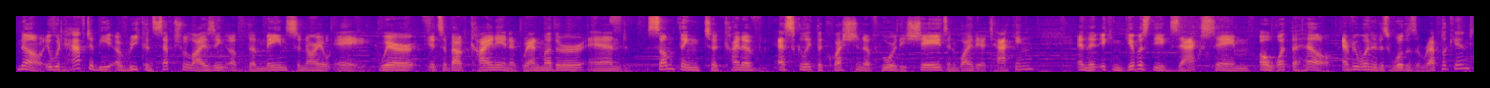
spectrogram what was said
No, it would have to be a reconceptualizing of the main scenario A, where it's about Kaine and a grandmother and something to kind of escalate the question of who are these shades and why they're attacking, and then it can give us the exact same, oh, what the hell? Everyone in this world is a replicant,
